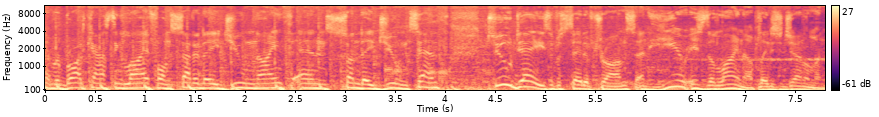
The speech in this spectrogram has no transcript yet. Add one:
and we're broadcasting live on Saturday, June 9th and Sunday, June 10th. Two days of a State of Trance, and here is the lineup, ladies and gentlemen.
